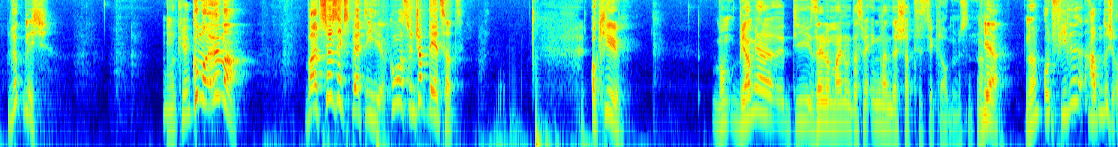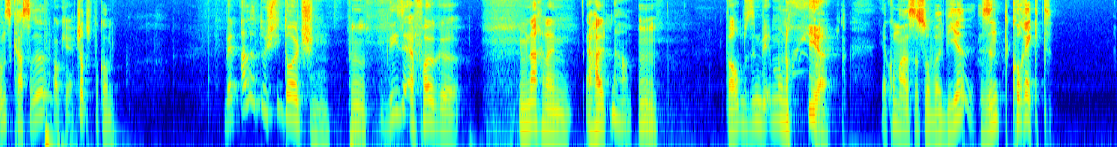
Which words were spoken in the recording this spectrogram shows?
Wirklich. Okay. Guck mal, Ömer. War als Chess-Experte hier. Guck mal, was für einen Job der jetzt hat. Okay. Wir haben ja dieselbe Meinung, dass wir irgendwann der Statistik glauben müssen. Ne? Ja. Ne? Und viele haben durch uns krassere Okay. Jobs bekommen. Wenn alle durch die Deutschen Hm. diese Erfolge im Nachhinein erhalten haben, Hm. warum sind wir immer noch hier? Ja, guck mal, das ist so, weil wir sind korrekt.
